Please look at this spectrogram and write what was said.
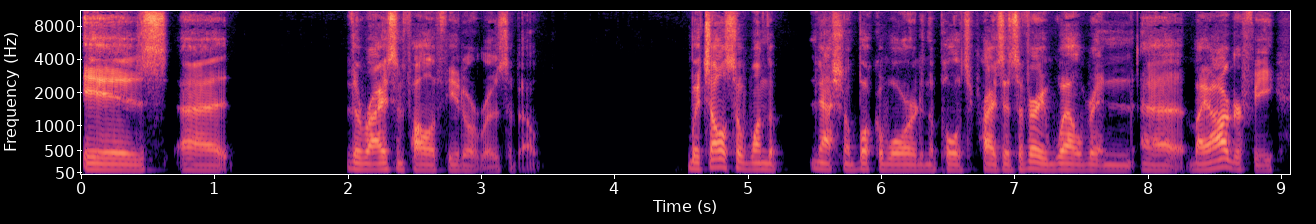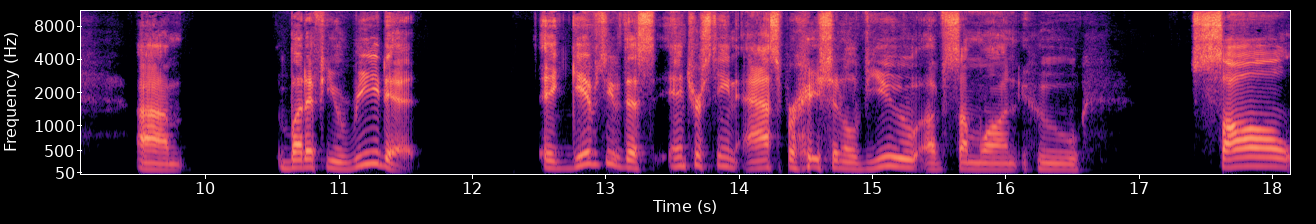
is uh, The Rise and Fall of Theodore Roosevelt, which also won the National Book Award and the Pulitzer Prize. It's a very well written uh, biography. Um, but if you read it, it gives you this interesting aspirational view of someone who saw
